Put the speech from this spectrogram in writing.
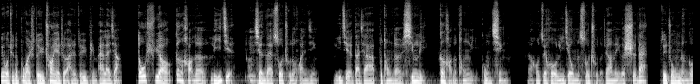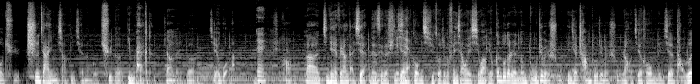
所以，我觉得不管是对于创业者还是对于品牌来讲，都需要更好的理解现在所处的环境，理解大家不同的心理，更好的同理共情，然后最后理解我们所处的这样的一个时代。最终能够去施加影响，并且能够取得 impact 这样的一个结果吧。对，好，那今天也非常感谢 Nancy 的时间，跟我们一起去做这个分享。我也希望有更多的人能读这本书，并且常读这本书，然后结合我们的一些讨论。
